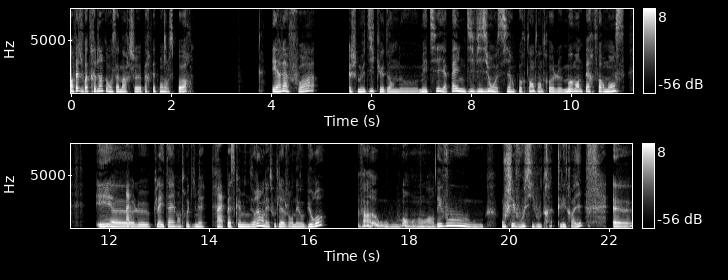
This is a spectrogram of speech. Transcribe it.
En fait, je vois très bien comment ça marche euh, parfaitement dans le sport. Et à la fois, je me dis que dans nos métiers, il n'y a pas une division aussi importante entre le moment de performance et euh, le playtime, entre guillemets. Parce que mine de rien, on est toute la journée au bureau, enfin, ou en, rendez-vous, ou, chez vous si vous télétravaillez. Euh,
